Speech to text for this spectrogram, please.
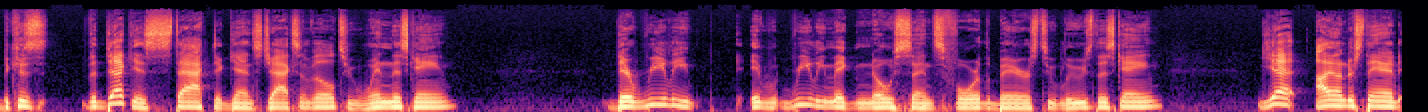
Because the deck is stacked against Jacksonville to win this game. There really it would really make no sense for the Bears to lose this game. Yet, I understand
